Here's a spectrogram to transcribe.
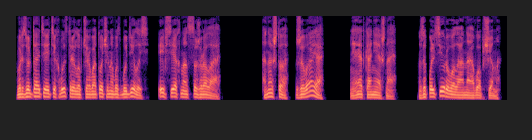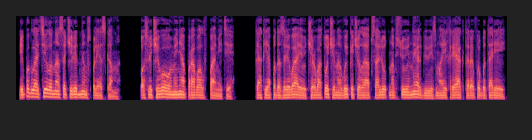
В результате этих выстрелов червоточина возбудилась и всех нас сожрала. Она что, живая? Нет, конечно. Запульсировала она, в общем, и поглотила нас очередным всплеском, после чего у меня провал в памяти. Как я подозреваю, червоточина выкачала абсолютно всю энергию из моих реакторов и батарей.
